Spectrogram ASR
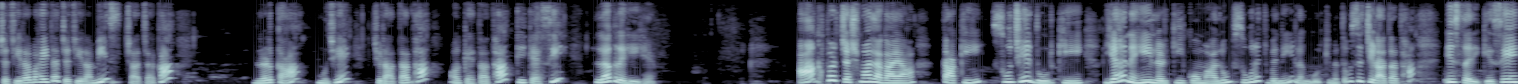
चचेरा भाई था, चचेरा मीन्स चाचा का लड़का मुझे चिढ़ाता था और कहता था कि कैसी लग रही है। आँख पर चश्मा लगाया ताकि सूझे दूर की यह नहीं लड़की को मालूम सूरत बनी लंगूर की। मतलब उसे चिढ़ाता था इस तरीके से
